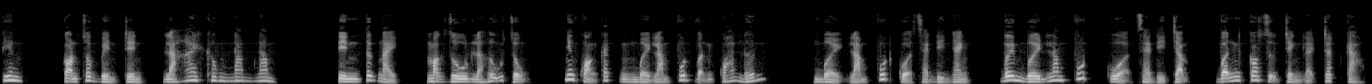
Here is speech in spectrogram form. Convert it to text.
tiên, còn số bên trên là 2055. Tin tức này, mặc dù là hữu dụng, nhưng khoảng cách 15 phút vẫn quá lớn. 15 phút của xe đi nhanh với 15 phút của xe đi chậm vẫn có sự chênh lệch rất cao.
